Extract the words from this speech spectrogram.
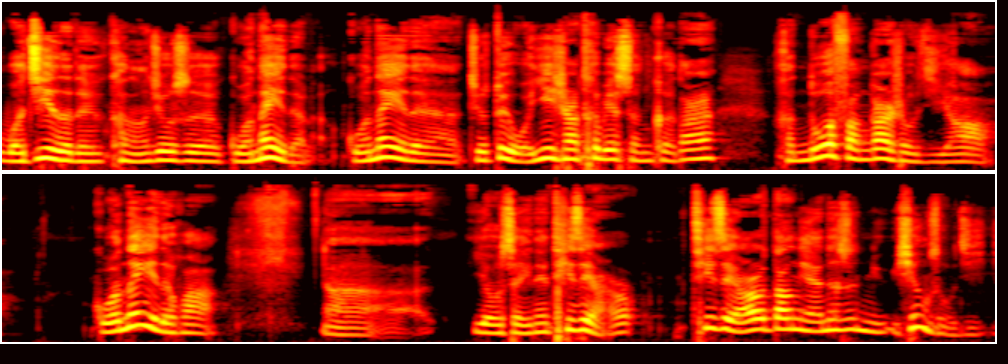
我记得的可能就是国内的了，国内的就对我印象特别深刻。当然，很多翻盖手机啊，国内的话啊。有谁呢？TCL，TCL 当年的是女性手机，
